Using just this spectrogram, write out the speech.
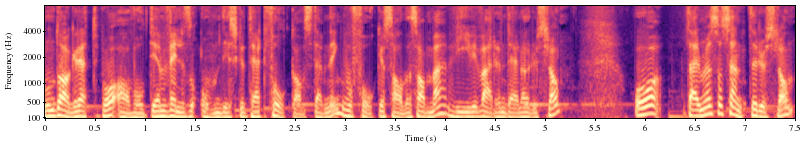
Noen dager etterpå avholdt de en veldig sånn omdiskutert folkeavstemning hvor folket sa det samme, vi vil være en del av Russland. Og dermed så sendte Russland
